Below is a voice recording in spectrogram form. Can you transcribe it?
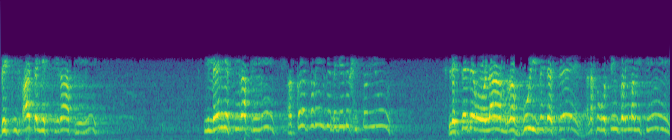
בשפעת היצירה הפנימית. אם אין יצירה פנימית, אז כל הדברים זה בגדר חיצוניות. לסדר עולם רבוי ודשן. אנחנו רוצים דברים אמיתיים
